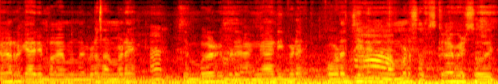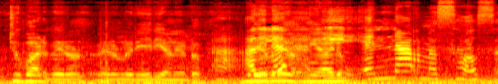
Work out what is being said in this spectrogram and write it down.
വേറൊരു കാര്യം പറയാൻ വന്നത്. ഇവിടെ നമ്മുടെ ഇവിടെ അങ്ങാടി ഇവിടെ കോടഞ്ചേരി നമ്മുടെ സബ്സ്ക്രൈബേഴ്സ് ഒരുപാട് പേരുള്ള ഒരു ഏരിയ ആണ് കേട്ടോ. അതിൽ എൻ ആർ എസ് ഹൗസ്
